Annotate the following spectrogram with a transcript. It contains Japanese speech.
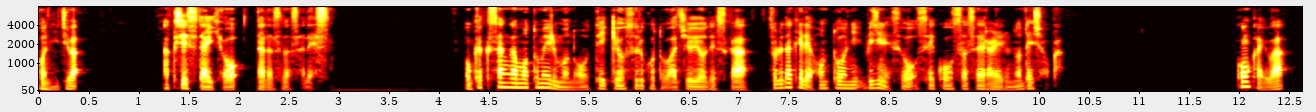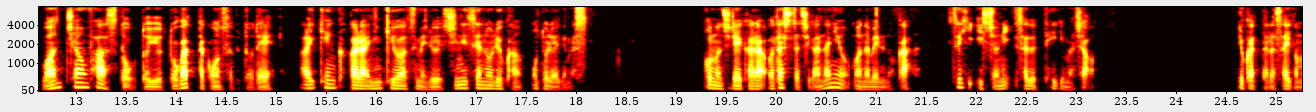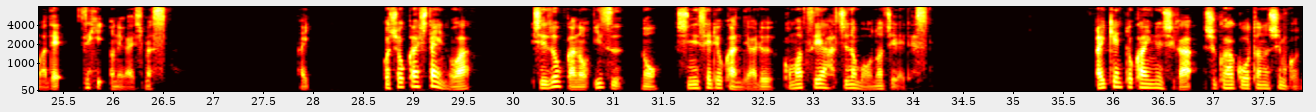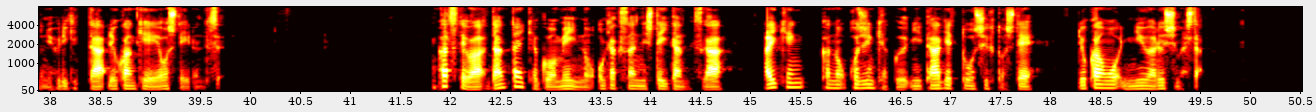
こんにちは。アクシス代表、多田翼です。お客さんが求めるものを提供することは重要ですが、それだけで本当にビジネスを成功させられるのでしょうか？今回はワンチャンファーストという尖ったコンセプトで愛犬家から人気を集める老舗の旅館を取り上げます。この事例から私たちが何を学べるのか、ぜひ一緒に探っていきましょう。よかったら最後までぜひお願いします。はい。ご紹介したいのは静岡の伊豆の老舗旅館である小松屋八の坊の事例です。愛犬と飼い主が宿泊を楽しむことに振り切った旅館経営をしているんです。かつては団体客をメインのお客さんにしていたんですが、愛犬家の個人客にターゲットをシフトして旅館をリニューアルしました。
